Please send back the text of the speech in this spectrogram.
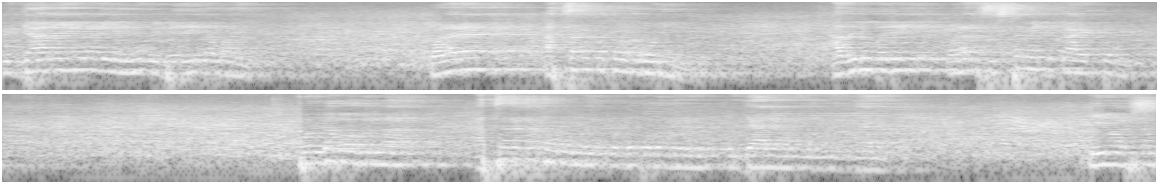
വിദ്യാലയങ്ങളിൽ നിന്ന് വിപരീതമായി. വളരെ അച്ചടക്കത്തോടു കൂടി അതിലുപരി വളരെ സിസ്റ്റമാറ്റിക് ആയിട്ടും കൊണ്ടുപോകുന്ന അച്ചടക്കത്തോടുകൂടി കൊണ്ടുപോകുന്ന ഒരു വിദ്യാലയമാണ് നമ്മുടെ വിദ്യാലയം. ഈ വർഷം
